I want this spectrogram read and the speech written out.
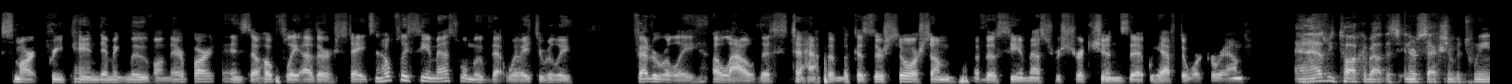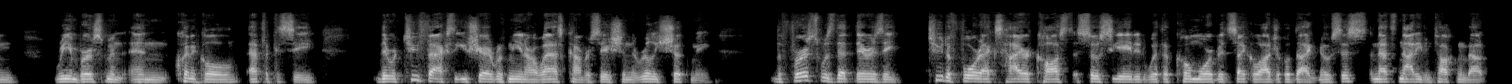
smart pre-pandemic move on their part. And so hopefully other states and hopefully CMS will move that way to really federally allow this to happen because there still are some of those CMS restrictions that we have to work around. And as we talk about this intersection between reimbursement and clinical efficacy, there were two facts that you shared with me in our last conversation that really shook me. The first was that there is a two to four X higher cost associated with a comorbid psychological diagnosis. And that's not even talking about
